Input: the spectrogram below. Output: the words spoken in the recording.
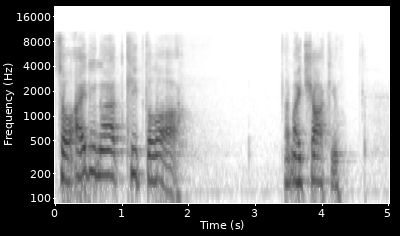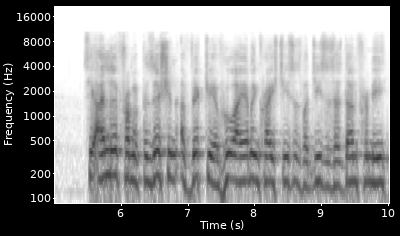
So I do not keep the law. That might shock you. See, I live from a position of victory of who I am in Christ Jesus, what Jesus has done for me,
